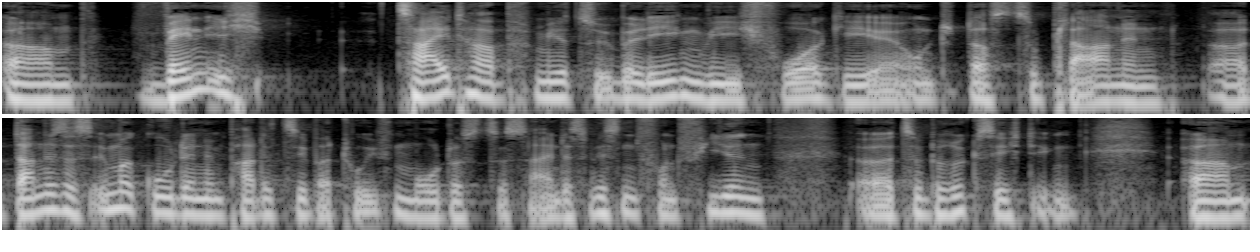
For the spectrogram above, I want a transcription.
ähm, wenn ich Zeit habe, mir zu überlegen, wie ich vorgehe und das zu planen, äh, dann ist es immer gut, in einem partizipativen Modus zu sein, das Wissen von vielen äh, zu berücksichtigen. Ähm,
